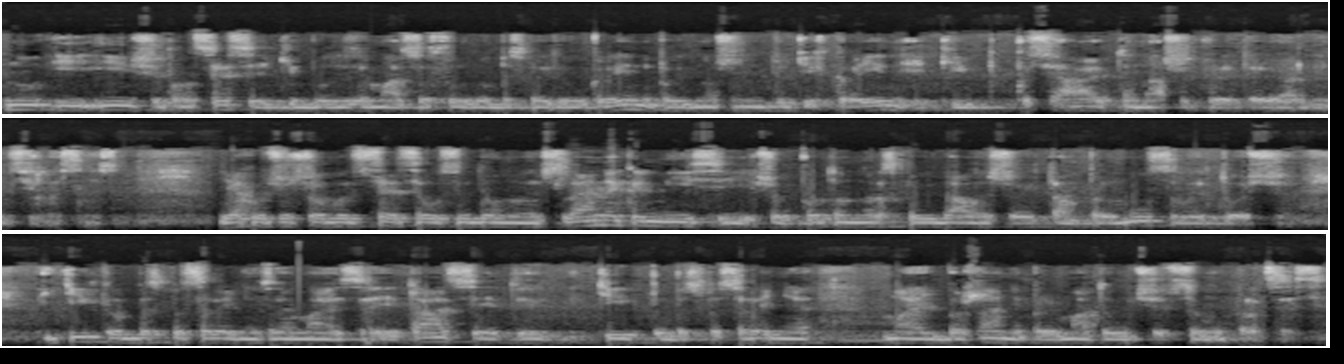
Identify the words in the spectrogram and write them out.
Ну і інші процеси, які буде займатися служба безпеки України по відношенню до тих країн, які посягають на нашу територіальну цілісність. Я хочу, щоб все це усвідомили члени комісії, щоб потім не розповідали, що їх там примусили тощо. І ті, хто безпосередньо займається агітацією, ті- ті, хто безпосередньо мають бажання приймати участь в цьому процесі.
